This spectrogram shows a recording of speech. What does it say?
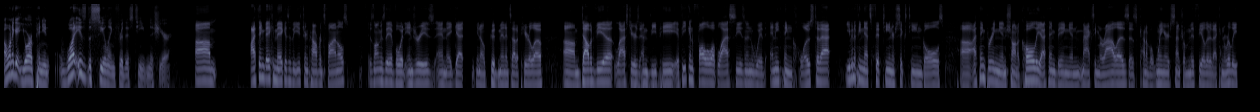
I want to get your opinion. What is the ceiling for this team this year? Um, I think they can make it to the Eastern Conference Finals as long as they avoid injuries and they get you know good minutes out of Pirlo. Um, David Villa, last year's MVP, if he can follow up last season with anything close to that, even if he nets 15 or 16 goals, uh, I think bringing in Sean Okoli, I think being in Maxi Morales as kind of a winger central midfielder that can really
